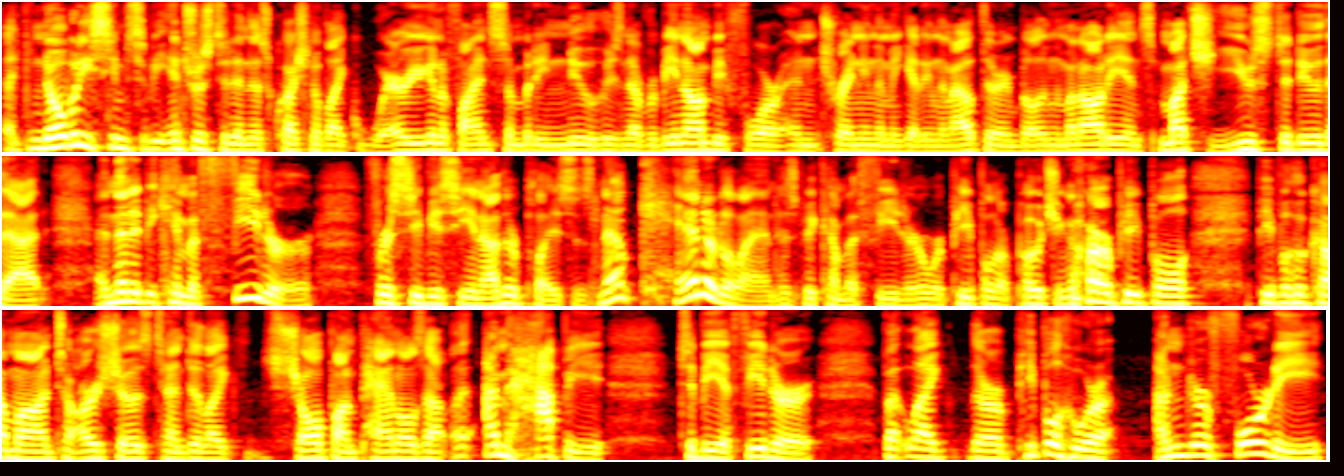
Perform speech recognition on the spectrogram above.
Like, nobody seems to be interested in this question of like, where are you going to find somebody new who's never been on before and training them and getting them out there and building them an audience. Much used to do that. And then it became a feeder for CBC and other places. Now, Canadaland has become a feeder where people are poaching our people. People who come on to our shows tend to like show up on panels. Out. I'm happy to be a feeder, but like, there are people who are under 40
